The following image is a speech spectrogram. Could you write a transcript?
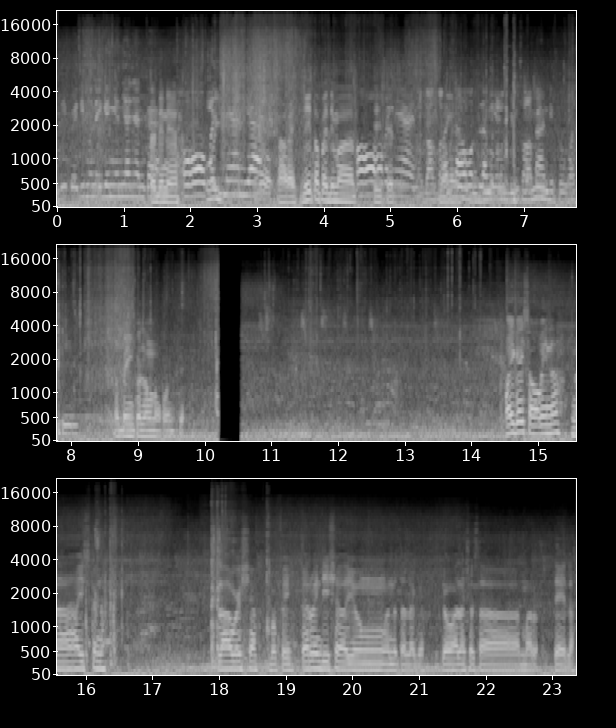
Hindi, pwede mo na i-ganyan yan, yan. Ka. Pwede na yan? Oo, pwede Oy. na yan, yan. Okay, dito pwede Oo, okay ma-tipit. na yan. Okay. Tawag lang yun. din sa amin. Importante po kasi. Sabayin ko lang ng konti. Okay guys, okay na. Naayos ko na. Flower siya, buffet. Pero hindi siya yung ano talaga. Gawa lang siya sa mar- tela.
